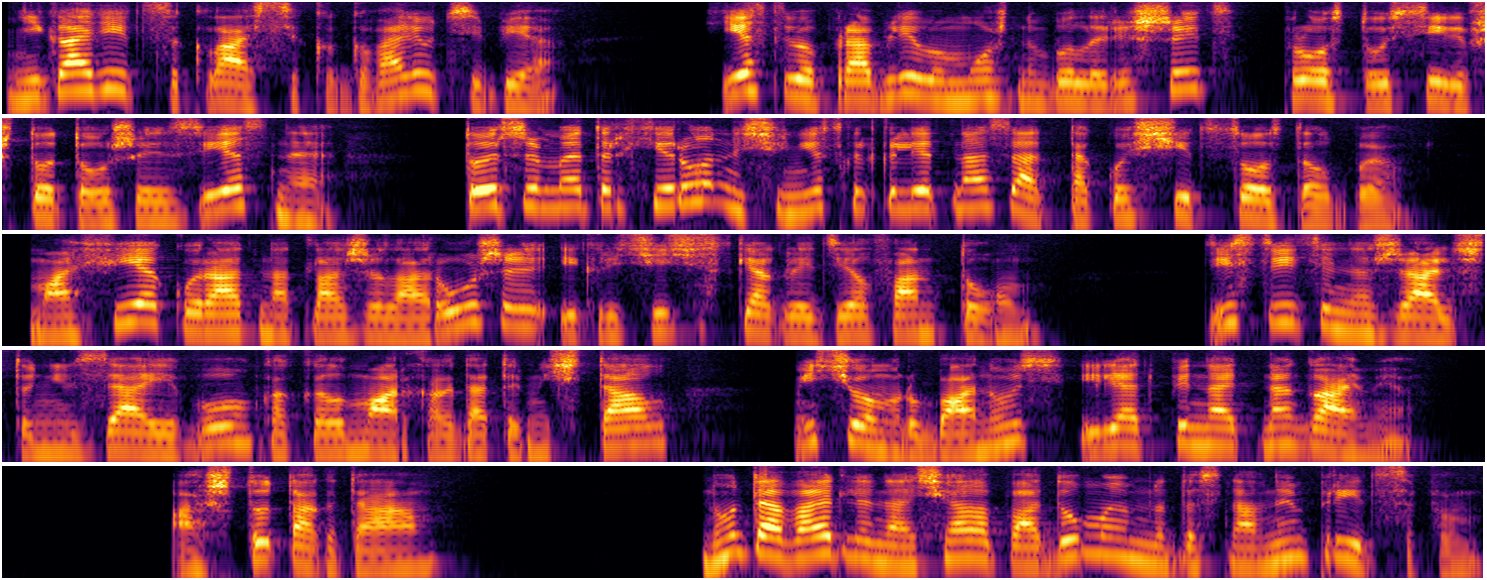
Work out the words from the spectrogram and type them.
Не годится классика, говорю тебе. Если бы проблему можно было решить, просто усилив что-то уже известное – тот же мэтр Хирон еще несколько лет назад такой щит создал бы. Мафия аккуратно отложил оружие и критически оглядел фантом. Действительно жаль, что нельзя его, как Элмар когда-то мечтал, мечом рубануть или отпинать ногами. А что тогда? Ну, давай для начала подумаем над основным принципом.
